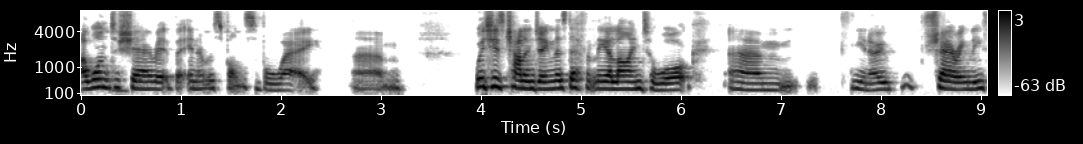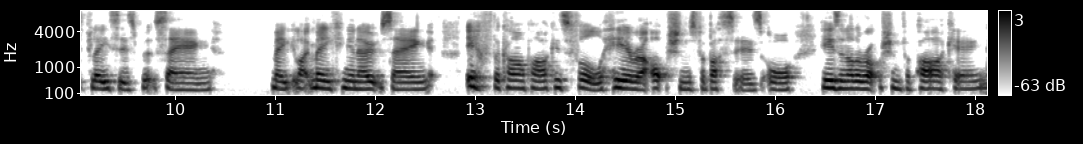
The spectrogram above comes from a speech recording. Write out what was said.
I want to share it, but in a responsible way, um, which is challenging. There's definitely a line to walk. Um, you know, sharing these places, but saying, make like making a note saying if the car park is full, here are options for buses, or here's another option for parking,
